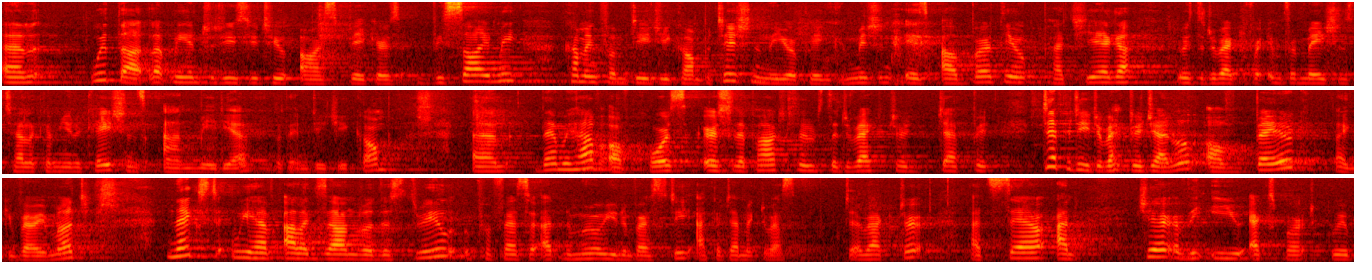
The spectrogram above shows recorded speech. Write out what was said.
Um, with that, let me introduce you to our speakers. Beside me, coming from DG Competition in the European Commission, is Alberto Bacchiega, who is the Director for Information, Telecommunications and Media within DG Comp. Um, then we have, of course, Ursula who's the Director, Depu Deputy Director General of BEUC. Thank you very much. Next, we have Alexandre de Streel, Professor at Namur University, Academic Director at CERRE, and Chair of the EU Expert Group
